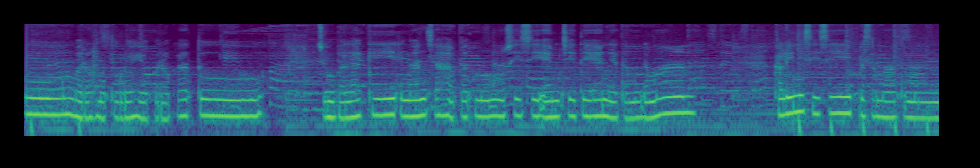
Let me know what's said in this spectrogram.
Assalamualaikum warahmatullahi wabarakatuh. Jumpa lagi dengan sahabatmu Sisi MCTN ya teman-teman. Kali ini Sisi bersama teman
